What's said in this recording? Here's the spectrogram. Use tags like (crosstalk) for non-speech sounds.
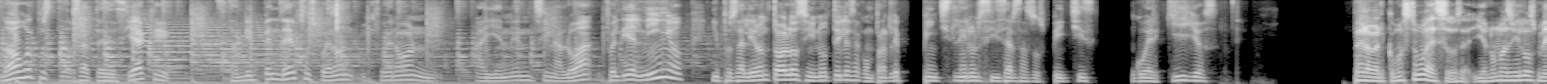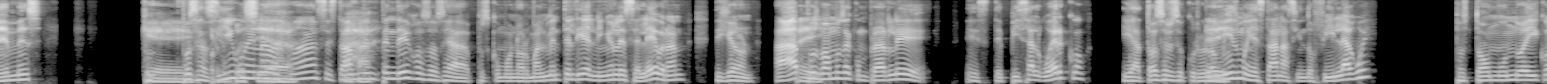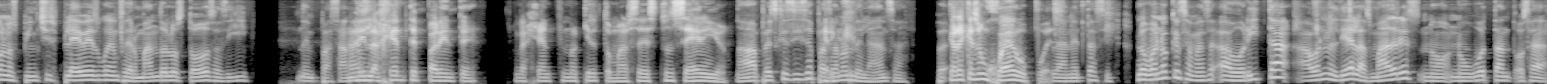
No, güey, pues, o sea, te decía que están bien pendejos. Fueron, fueron ahí en, en Sinaloa. Fue el día del niño. Y pues salieron todos los inútiles a comprarle pinches Little Caesars a sus pinches huerquillos. Pero a ver, ¿cómo estuvo eso? O sea, yo nomás vi los memes que. Pues así, güey, nada más. Estaban Ajá. bien pendejos. O sea, pues como normalmente el día del niño le celebran, dijeron, ah, pues Ey. vamos a comprarle este pizza al huerco. Y a todos se les ocurrió lo mismo y estaban haciendo fila, güey. Pues todo el mundo ahí con los pinches plebes, güey, enfermándolos todos así, pasando. Ay, la gente, pariente. La gente no quiere tomarse esto en serio. No, pues es que sí se pasaron que- de lanza. Creo que es un juego, pues. La neta sí. Lo bueno que se me hace. Ahorita, ahora en el Día de las Madres, no, no hubo tanto. O sea,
